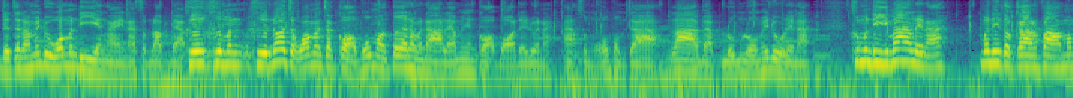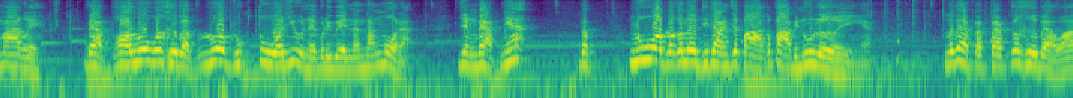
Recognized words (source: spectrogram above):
เดี๋ยวจะทำให้ดูว่ามันดียังไงนะสำหรับแบบ คือคือมันคือนอกจากว่ามันจะเกาะพวกมอนเตอร์ธรรมดาแล้วมันยังเกาะบอสได้ด้วยนะอะสมมติว่าผมจะล่าแบบรวมๆให้ดูเลยนะ คือมันดีมากเลยนะ มันดีต่อการฟาร์มมากๆเลย แบบพอรวบก็คือแบบรวบทุกตัวที่อยู่ในบริเวณนั้นทั้งหมดอะอย่างแบบเนี้ยแบบรวบแล้วก็เลยทิศทางจะป่าก็ป่าไปนู่นเลยอย่างเงี้ย แล้วแบบแป๊บๆก็คือแบบว่า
